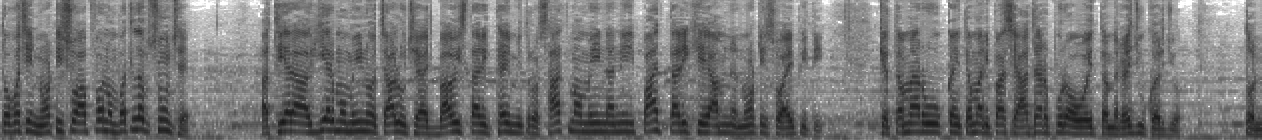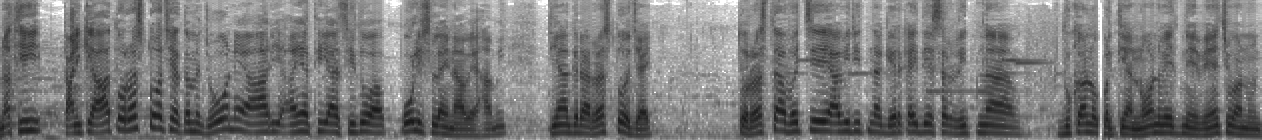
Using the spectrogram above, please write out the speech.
તો પછી નોટિસો આપવાનો મતલબ શું છે? અત્યારે અગિયારમો મહિનો ચાલુ છે. આજ બાવીસ તારીખ થઈ મિત્રો. સાતમા મહિનાની પાંચ તારીખે અમને નોટિસો આપી હતી કે તમારું કંઈ તમારી પાસે આધાર પુરાવો હોય તમે રજૂ કરજો. તો નથી, કારણ કે આ તો રસ્તો છે. તમે જુઓ ને, આ અહીંયાથી આ સીધો આ પોલીસ લાઈન આવે હામી. ત્યાં આગળ રસ્તો જાય. તો રસ્તા વચ્ચે આવી રીતના ગેરકાયદેસર રીતના દુકાનો પર ત્યાં નોનવેજને વેચવાનું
